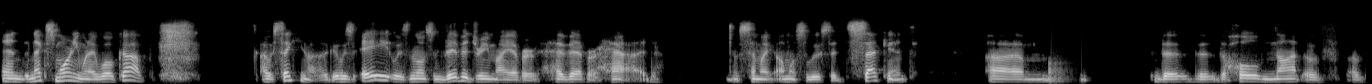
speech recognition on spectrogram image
And the next morning when I woke up, I was thinking about it. It was a it was the most vivid dream I ever have ever had. Semi almost lucid. Second, um, the the the whole knot of, of,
